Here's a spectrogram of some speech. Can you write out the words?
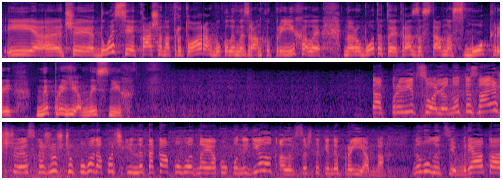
і е, чи досі каша на тротуарах? Бо коли ми зранку приїхали на роботу, то якраз застав нас мокрий, неприємний сніг. Так, привіт, Солю. Ну ти знаєш, що я скажу, що погода, хоч і не така холодна, як у понеділок, але все ж таки неприємна. На вулиці мряка,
